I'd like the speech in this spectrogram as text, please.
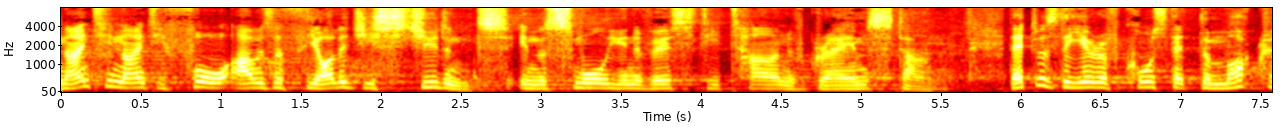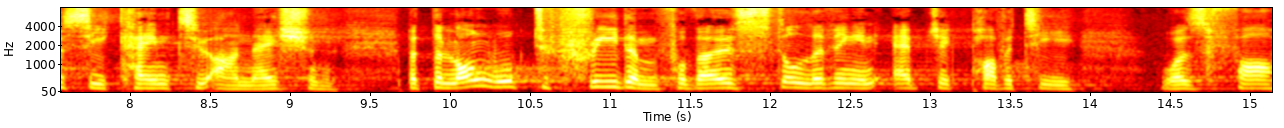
1994, I was a theology student in the small university town of Grahamstown. That was the year, of course, that democracy came to our nation. But the long walk to freedom for those still living in abject poverty was far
